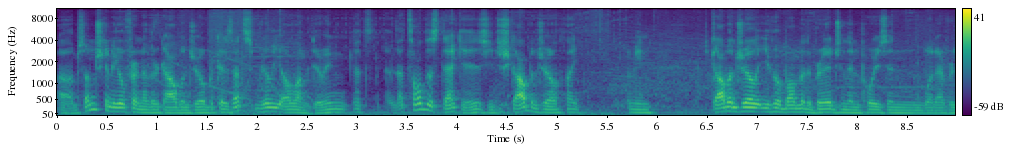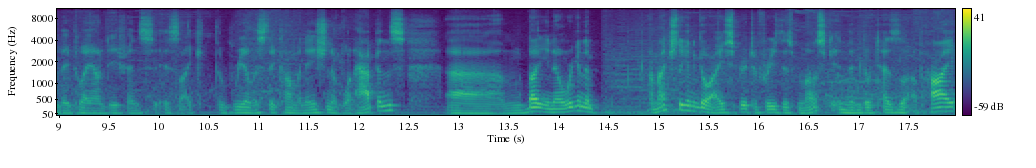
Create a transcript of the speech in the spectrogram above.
Um, so I'm just going to go for another Goblin Drill, because that's really all I'm doing. That's, that's all this deck is. You just Goblin Drill. Like, I mean... Goblin Drill, Evo Bomber the Bridge, and then Poison whatever they play on defense is like the realistic combination of what happens. Um, but, you know, we're going to I'm actually going to go Ice Spirit to freeze this Musk and then go Tesla up high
